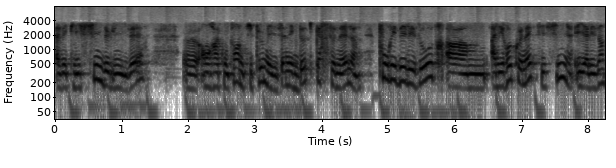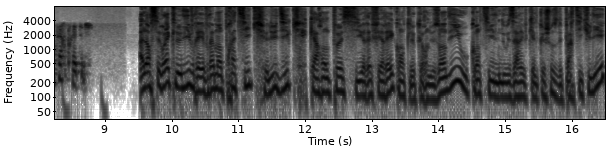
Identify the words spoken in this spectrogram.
avec les signes de l'univers euh, en racontant un petit peu mes anecdotes personnelles pour aider les autres à, à les reconnaître, ces signes, et à les interpréter. Alors c'est vrai que le livre est vraiment pratique, ludique, car on peut s'y référer quand le cœur nous en dit ou quand il nous arrive quelque chose de particulier.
